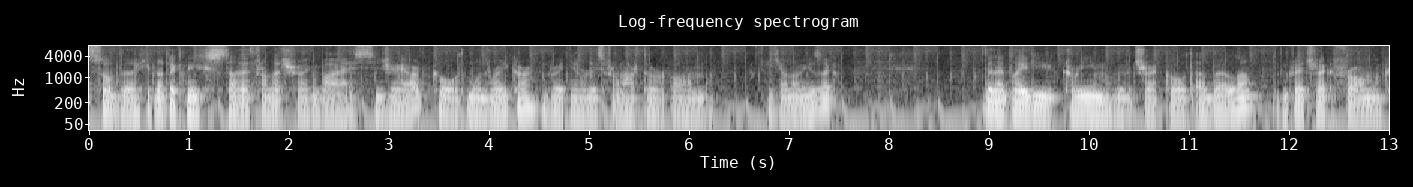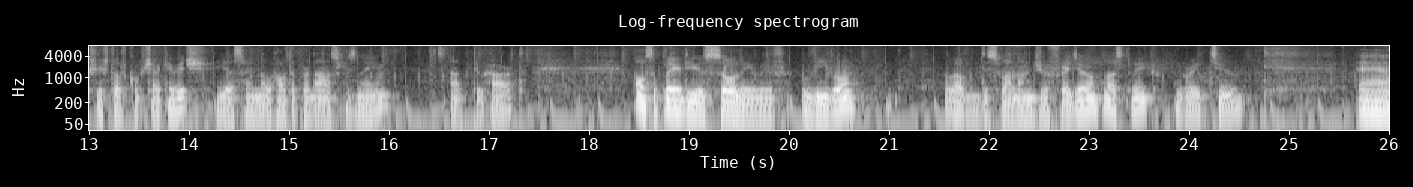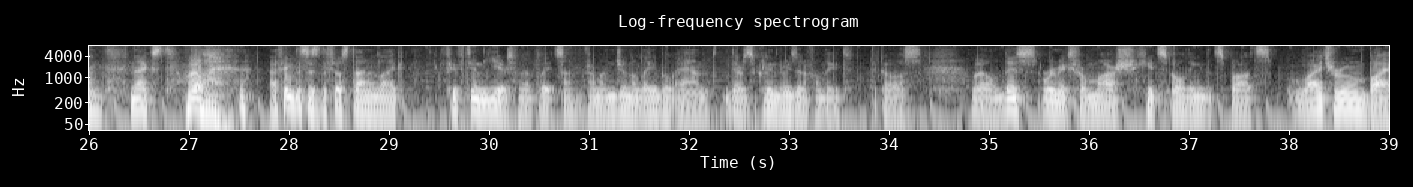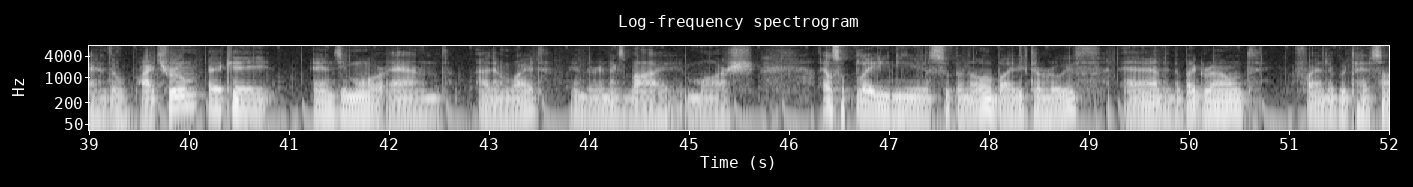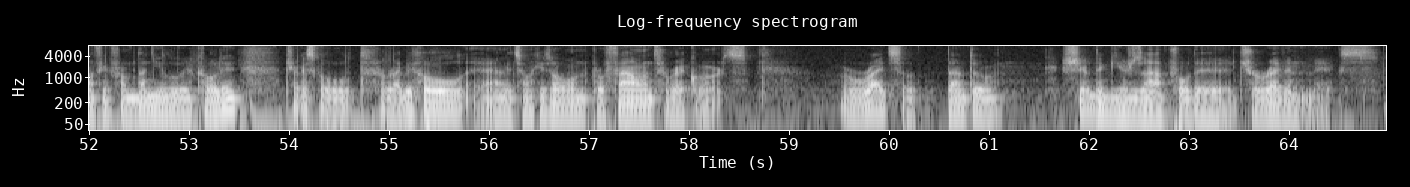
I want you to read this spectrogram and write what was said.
Alright, so the Hypnotic mix started from the track by CJ Art called Moonraker, great new release from Arthur on Iono Music. Then I played you Cream with a track called Abella, great track from Krzysztof Kupczakewicz. Yes, I know how to pronounce his name, it's not too hard. Also played you Solee with Vivo. I loved this one on Juve Radio last week, great tune. And next, well, I think this is the first time in like 15 years when I played something from Anjuna label, and there's a clean reason for it because, well, this remix from Marsh hits all the needed spots. Whiteroom by The Whiteroom, aka Andy Moor and Adam White, and the remix by Marsh. I also played Supernova by Victor Ruiz, and in the background, finally good to have something from Danilo Ercole. track is called Rabbit Hole, and it's on his own Profound Records. Right, so time to shift the gears up for the Driving mix.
